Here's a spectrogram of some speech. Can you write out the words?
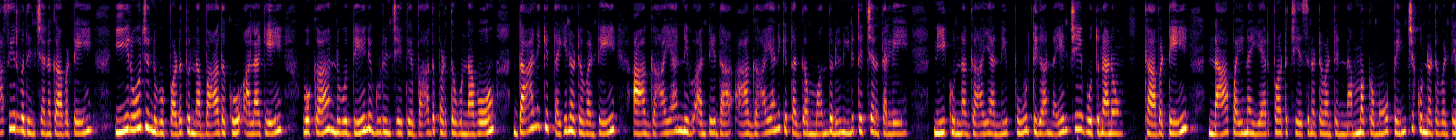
ఆశీర్వదించాను కాబట్టి ఈరోజు నువ్వు పడుతున్న బాధకు అలాగే ఒక నువ్వు దేని గురించి అయితే బాధపడుతూ ఉన్నావో దానికి తగినటువంటి ఆ గాయాన్ని అంటే దా ఆ గాయానికి తగ్గ మందుని నేను తెచ్చాను తల్లి. నీకున్న గాయాన్ని పూర్తిగా నయం చేయబోతున్నాను. కాబట్టి నా పైన ఏర్పాటు చేసినటువంటి నమ్మకము పెంచుకున్నటువంటి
